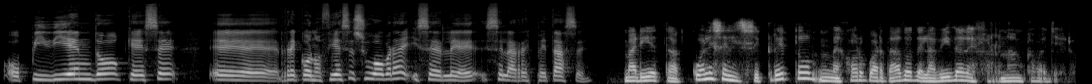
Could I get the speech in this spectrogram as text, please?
o pidiendo que se eh, reconociese su obra y se, le, se la respetase. Marieta, ¿cuál es el secreto mejor guardado de la vida de Fernán Caballero?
